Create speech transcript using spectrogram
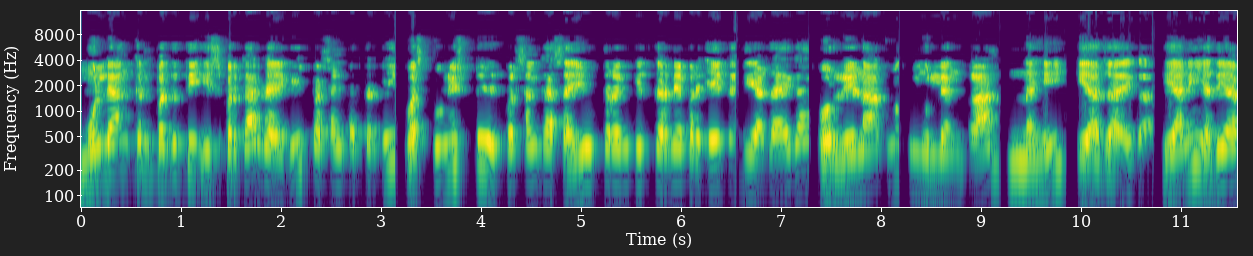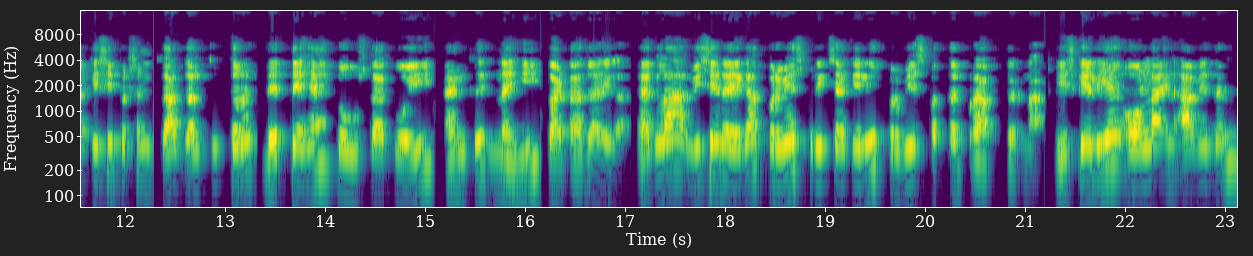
मूल्यांकन पद्धति इस प्रकार रहेगी। प्रश्न पत्र की वस्तुनिष्ठ प्रश्न का सही उत्तर अंकित करने पर एक दिया जाएगा और ऋणात्मक मूल्यांकन नहीं किया जाएगा। यानी यदि आप किसी प्रश्न का गलत उत्तर देते हैं तो उसका कोई अंक नहीं काटा जाएगा। अगला विषय रहेगा प्रवेश परीक्षा के लिए प्रवेश पत्र प्राप्त करना। इसके लिए ऑनलाइन आवेदन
